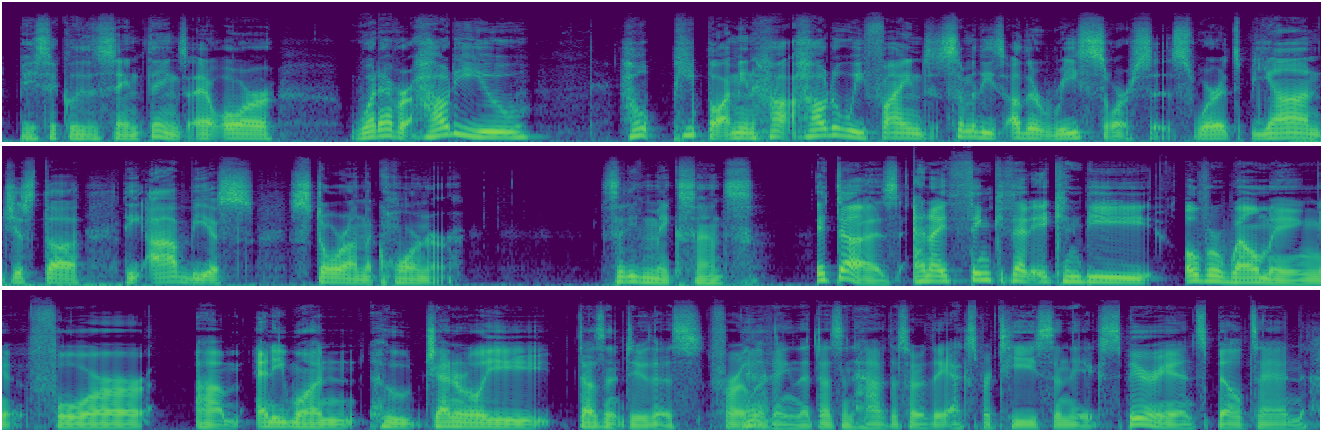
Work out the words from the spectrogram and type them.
basically the same things eh, or whatever. How do you help people? I mean, how, how do we find some of these other resources where it's beyond just the, the obvious store on the corner? Does that even make sense? It does. And I think that it can be overwhelming for um, anyone who generally doesn't do this for a yeah. living, that doesn't have the sort of the expertise and the experience built in,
